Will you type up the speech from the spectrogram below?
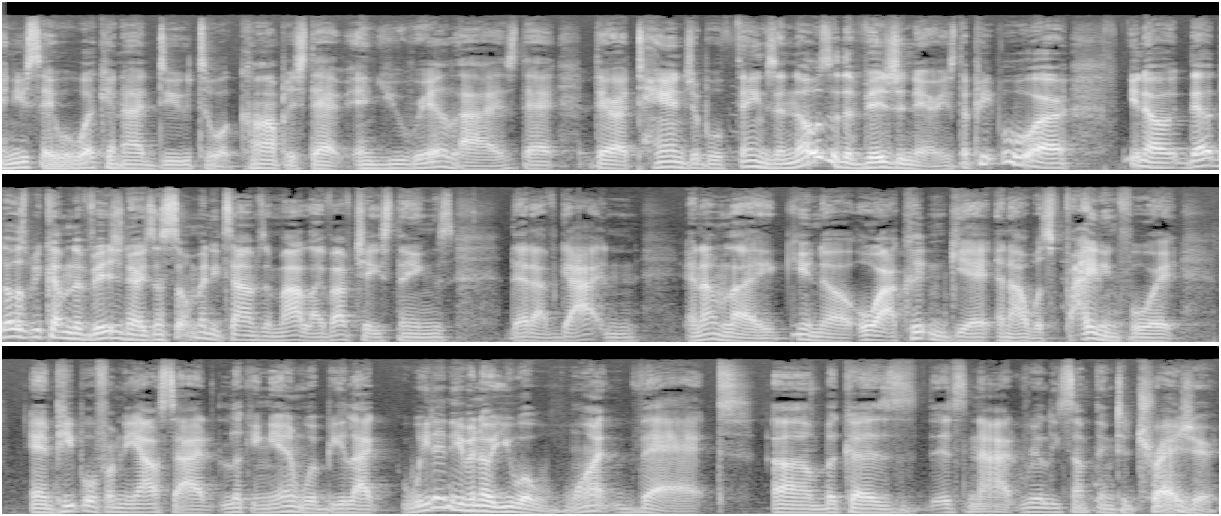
and you say, well, what can I do to accomplish that? And you realize that there are tangible things. And those are the visionaries, the people who are, you know, th- those become the visionaries. And so many times in my life, I've chased things that I've gotten and I'm like, you know, or I couldn't get and I was fighting for it. And people from the outside looking in would be like, we didn't even know you would want that um, because it's not really something to treasure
